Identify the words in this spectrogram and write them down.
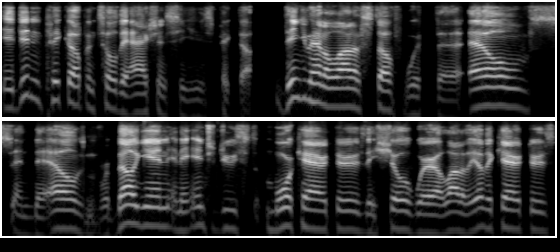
It didn't pick up until the action scenes picked up. Then you had a lot of stuff with the elves and the elves rebellion, and they introduced more characters. They showed where a lot of the other characters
